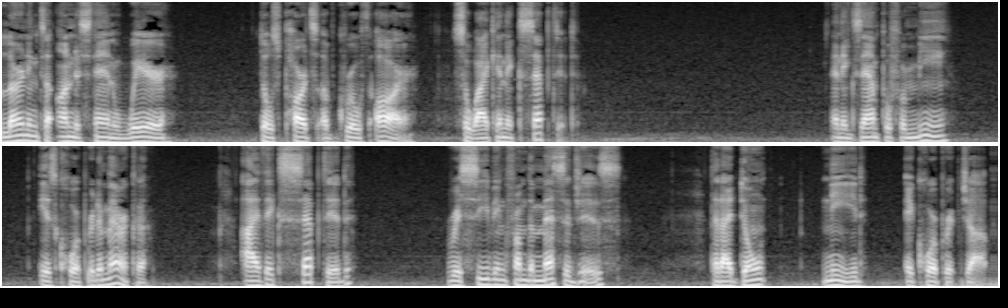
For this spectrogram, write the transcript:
learning to understand where those parts of growth are so I can accept it. An example for me is corporate America. I've accepted receiving from the messages that I don't need a corporate job.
